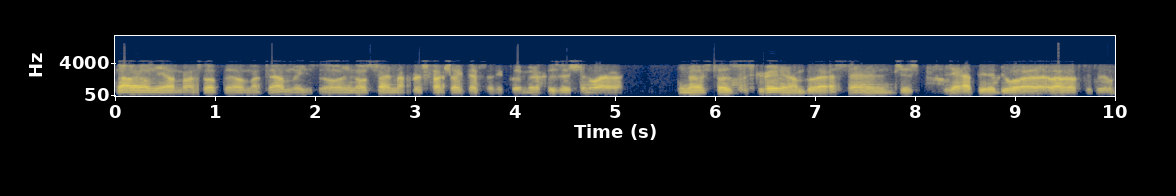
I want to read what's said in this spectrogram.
not only help myself but help my family. So you know, signing my first contract definitely put me in a position where you know it feels just great, and I'm blessed, and just yeah, happy to do what I, what I love to do.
